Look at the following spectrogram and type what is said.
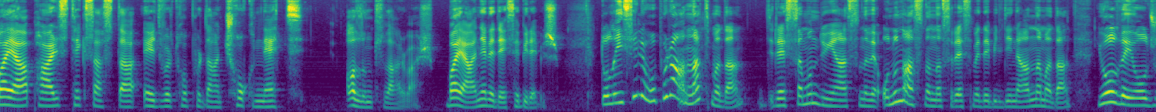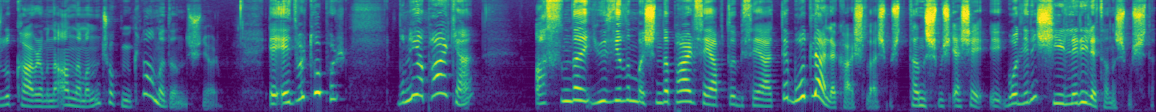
bayağı Paris, Texas'ta Edward Hopper'dan çok net alıntılar var. Bayağı neredeyse birebir. Dolayısıyla Hopper'ı anlatmadan, ressamın dünyasını ve onun aslında nasıl resmedebildiğini anlamadan yol ve yolculuk kavramını anlamanın çok mümkün olmadığını düşünüyorum. E, Edward Hopper bunu yaparken aslında yüzyılın başında Paris'e yaptığı bir seyahatte Baudelaire'le karşılaşmış, tanışmış, ya şey, e, Baudelaire'in şiirleriyle tanışmıştı.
